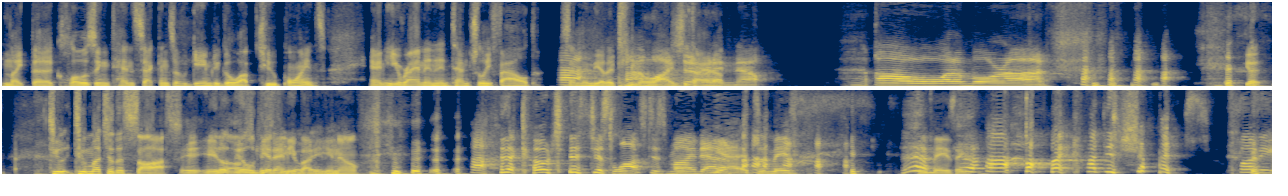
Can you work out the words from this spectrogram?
like the closing 10 seconds of a game to go up two points, and he ran and intentionally fouled, sending the other team to I'm the line watching to tie it right up. now. Oh, what a moron! Good. Too too much of the sauce. It, it'll Sauce it'll get Castillo, anybody, baby. you know. the coach has just lost his mind. Adam. Yeah, it's amazing. it's amazing. oh my god, this shot is funny.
